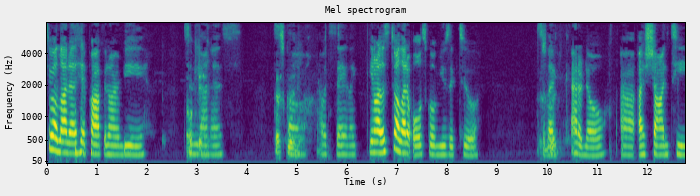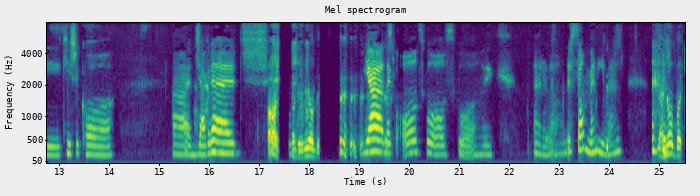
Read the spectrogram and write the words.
to a lot of hip hop and R and B. To okay. be honest. That's good. I would say like you know I listen to a lot of old school music too. That's so like good. I don't know, uh, Ashanti, Keyshia Cole uh, Jagged Edge. Oh, the real yeah, like old school, old school. Like I don't know. There's so many, man. yeah, I know, but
